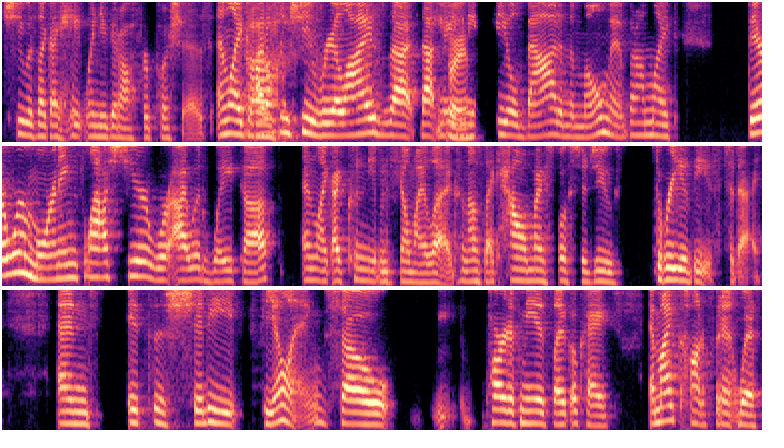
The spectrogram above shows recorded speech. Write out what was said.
she was like, I hate when you get off for pushes. And like, oh. I don't think she realized that that sure. made me feel bad in the moment. But I'm like, there were mornings last year where I would wake up and like I couldn't even feel my legs. And I was like, how am I supposed to do three of these today? And it's a shitty feeling. So part of me is like, okay, am I confident with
